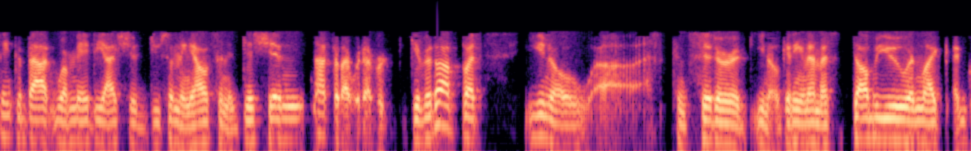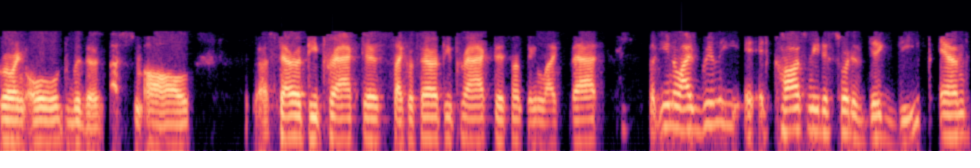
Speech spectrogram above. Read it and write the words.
think about well, maybe I should do something else in addition. Not that I would ever give it up, but you know, uh, consider you know getting an MSW and like growing old with a, a small uh, therapy practice, psychotherapy practice, something like that. But you know, I really it, it caused me to sort of dig deep and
